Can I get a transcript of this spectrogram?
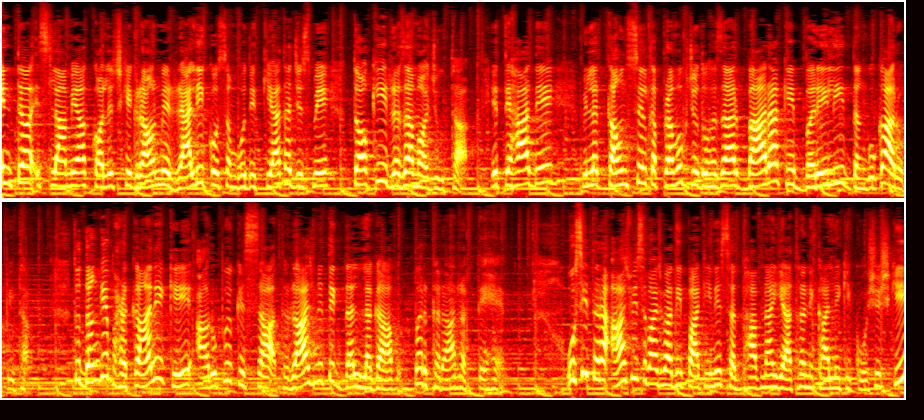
इंटर इस्लामिया कॉलेज के ग्राउंड में रैली को संबोधित किया था, जिसमें तौकी रजा मौजूद था। इतिहाद मिलत काउंसिल का प्रमुख जो 2012 के बरेली दंगों का आरोपी था। तो दंगे भड़काने के आरोपियों के साथ राजनीतिक दल लगाव बरकरार रखते हैं। उसी तरह आज भी समाजवादी पार्टी ने सद्भावना यात्रा निकालने की कोशिश की।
